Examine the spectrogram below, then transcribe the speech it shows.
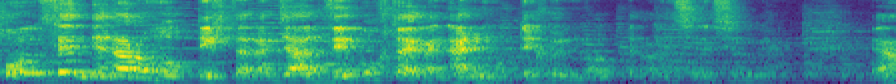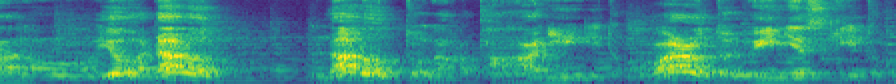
本戦でラロ持ってきたらじゃあ全国大会何持ってくるのって話ですよね。あの要はラロラロとなんかパガニーニとかラロとウィニアスキーとか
